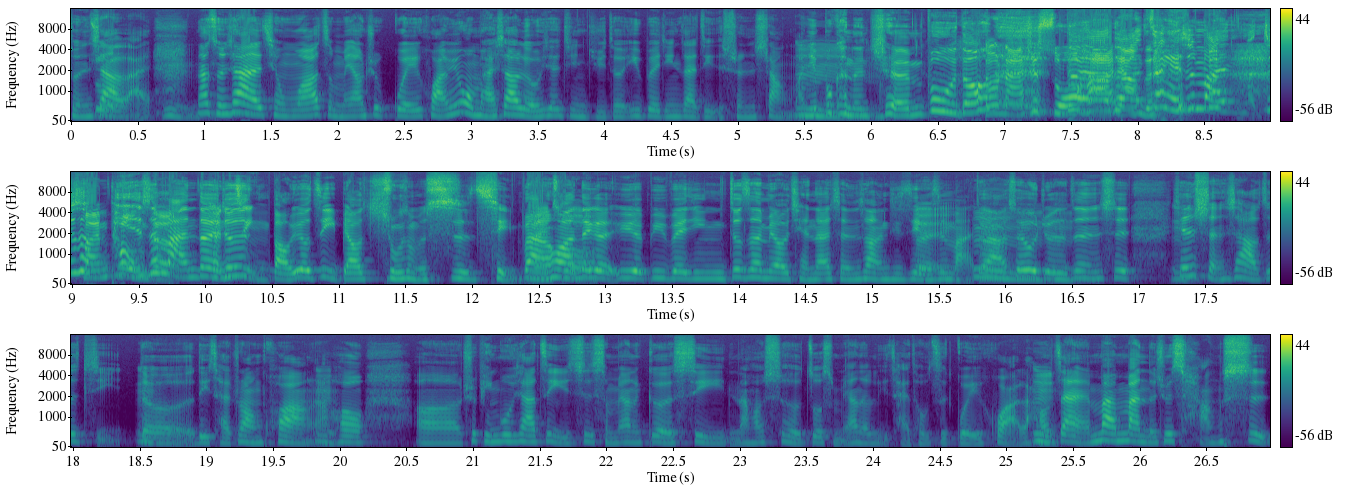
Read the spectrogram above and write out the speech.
存下来，嗯那存下来的钱我们要怎么样去规划？因为我们还是要留一些紧急的预备金在自己的身上嘛，嗯你不可能全部都都拿去说对啊，这样子这。也是蛮，就是蛮痛也是蛮对，就是保佑自己不要出什么事情，不然的话，那个预预备金就真的没有钱在身上，其实也是蛮对啊。嗯所以我觉得真的是先审视好自己的理财状况，然后呃去评估一下自己是什么样的个性，然后适合做什么样的理财投资规划，然后再慢慢的去尝试。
